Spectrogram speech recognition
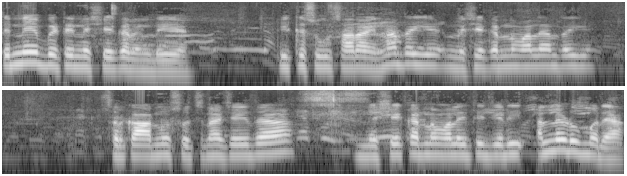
ਤਿੰਨੇ ਬੇਟੇ ਨਸ਼ੇ ਕਰਨ ਦੇ ਆ। ਕਿ ਕਸੂਰ ਸਾਰਾ ਇਹਨਾਂ ਦਾ ਹੀ ਹੈ ਨਸ਼ੇ ਕਰਨ ਵਾਲਿਆਂ ਦਾ ਹੀ ਹੈ ਸਰਕਾਰ ਨੂੰ ਸੋਚਣਾ ਚਾਹੀਦਾ, ਨਸ਼ੇ ਕਰਨ ਵਾਲੇ ਦੀ ਜਿਹੜੀ ਅਲੜ ਉਮਰ ਆ,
